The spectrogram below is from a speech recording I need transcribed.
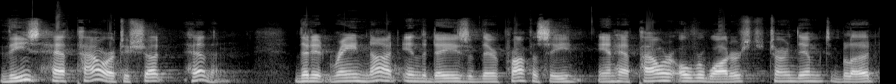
These have power to shut heaven that it rain not in the days of their prophecy, and have power over waters to turn them to blood,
